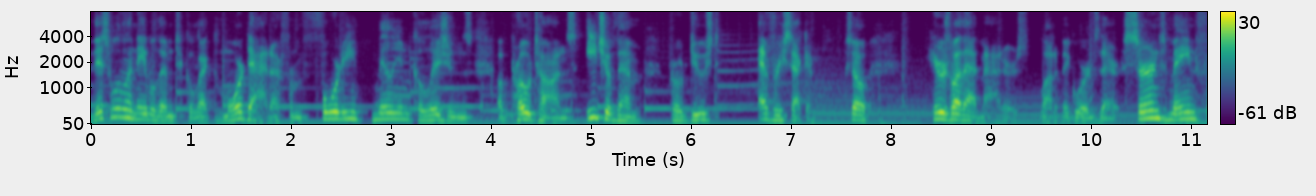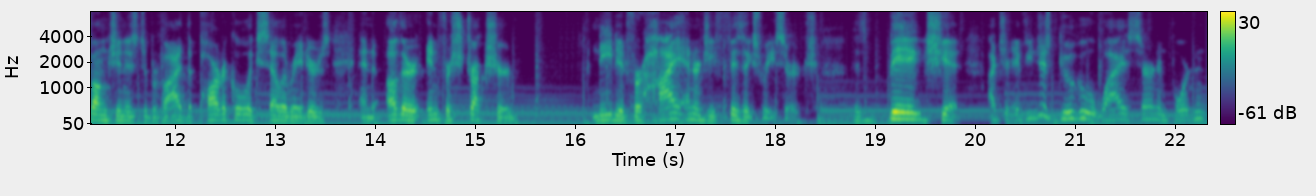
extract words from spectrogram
This will enable them to collect more data from 40 million collisions of protons, each of them produced every second. So, Here's why that matters. A lot of big words there. CERN's main function is to provide the particle accelerators and other infrastructure needed for high energy physics research. This big shit. Tr- if you just Google why is CERN important,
